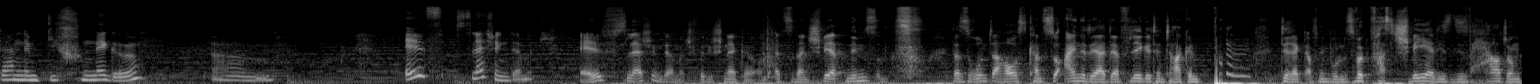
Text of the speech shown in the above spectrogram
Dann nimmt die Schnegge ähm, 11 Slashing Damage. 11 Slashing Damage für die Schnecke. Und als du dein Schwert nimmst und pff, das runterhaust, kannst du eine der, der Flegeltentakeln pum, direkt auf den Boden. Es wirkt fast schwer, diese, diese Verhärtung,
